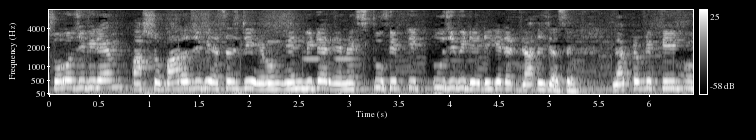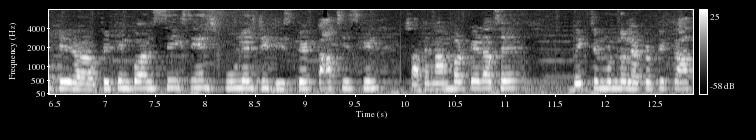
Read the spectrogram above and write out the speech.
ষোলো জিবি র্যাম, পাঁচশো বারো জিবি এসএসডি এবং এনভিটার NX two fifty two GB dedicated graphics আছে। ল্যাপটপটি fifteen point six inch full HD display touch screen সাথে নাম্বার প্লেট আছে। দেখছেন বন্ধু ল্যাপটপটি touch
